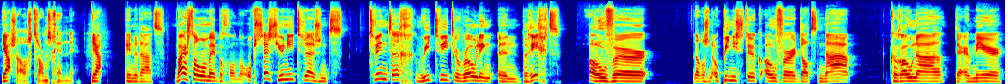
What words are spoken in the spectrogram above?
ja. zoals transgender. Ja, inderdaad. Waar is het allemaal mee begonnen? Op 6 juni 2020 retweette Rowling een bericht over, dat was een opiniestuk over dat na corona er meer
